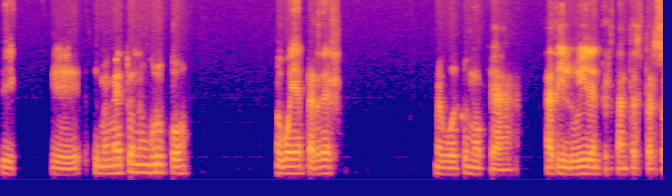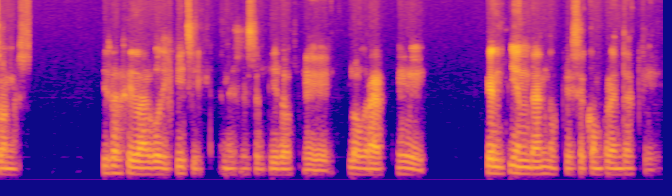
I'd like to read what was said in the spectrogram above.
de que si me meto en un grupo me voy a perder, me voy como que a, a diluir entre tantas personas. Y eso ha sido algo difícil en ese sentido, que lograr que, entiendan o que se comprenda que,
